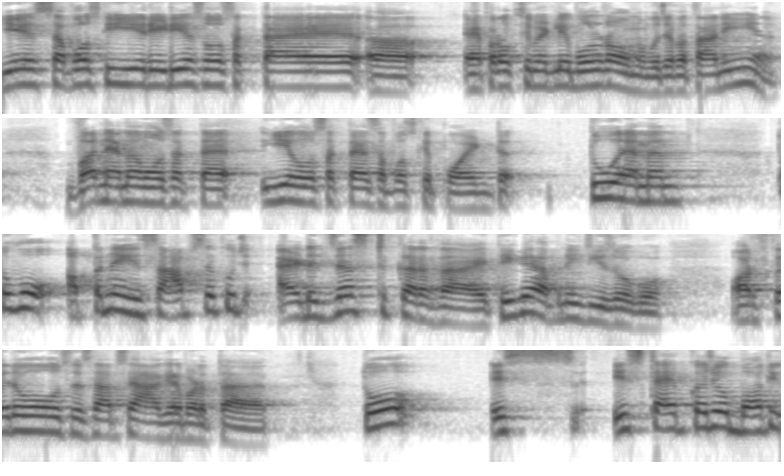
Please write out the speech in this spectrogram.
ये सपोज़ कि ये रेडियस हो सकता है अप्रोक्सीमेटली बोल रहा हूँ मैं मुझे पता नहीं है। वन एम mm हो सकता है ये हो सकता है सपोज़ के पॉइंट टू एम एम तो वो अपने हिसाब से कुछ एडजस्ट करता है ठीक है अपनी चीज़ों को। और फिर वो उस हिसाब से आगे बढ़ता है। तो इस इस टाइप का जो बहुत ही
